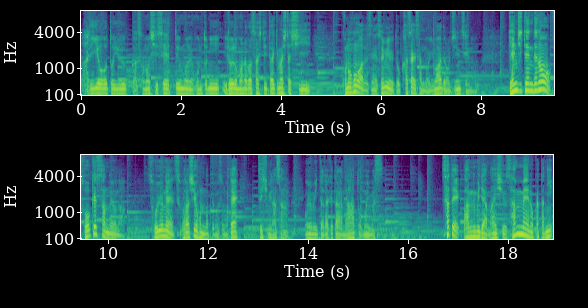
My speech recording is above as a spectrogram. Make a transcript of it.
ありようというかその姿勢というものに本当にいろいろ学ばさせていただきましたしこの本はですねそういう意味で言うと笠井さんの今までの人生の現時点での総決算のようなそういうね素晴らしい本になってますのでぜひ皆さんお読みいただけたらなと思います。さて番組では毎週3名の方に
